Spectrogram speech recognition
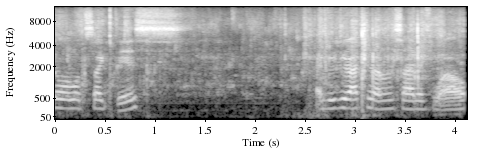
So it looks like this. You do that to the other side as well.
